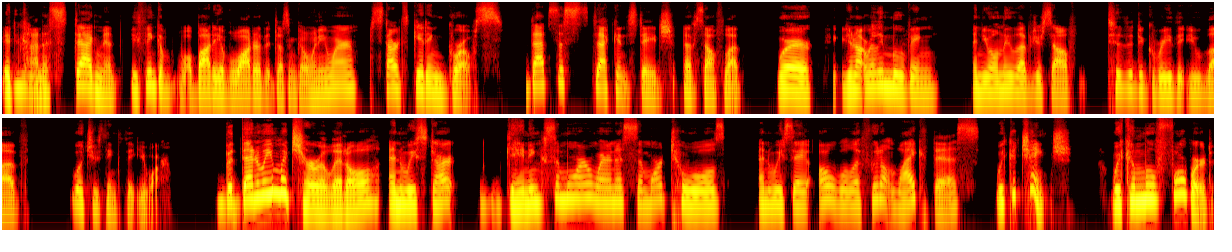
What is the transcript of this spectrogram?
It's mm-hmm. kind of stagnant. You think of a body of water that doesn't go anywhere, starts getting gross. That's the second stage of self love, where you're not really moving and you only love yourself to the degree that you love what you think that you are. But then we mature a little and we start gaining some more awareness, some more tools, and we say, oh, well, if we don't like this, we could change. We can move forward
